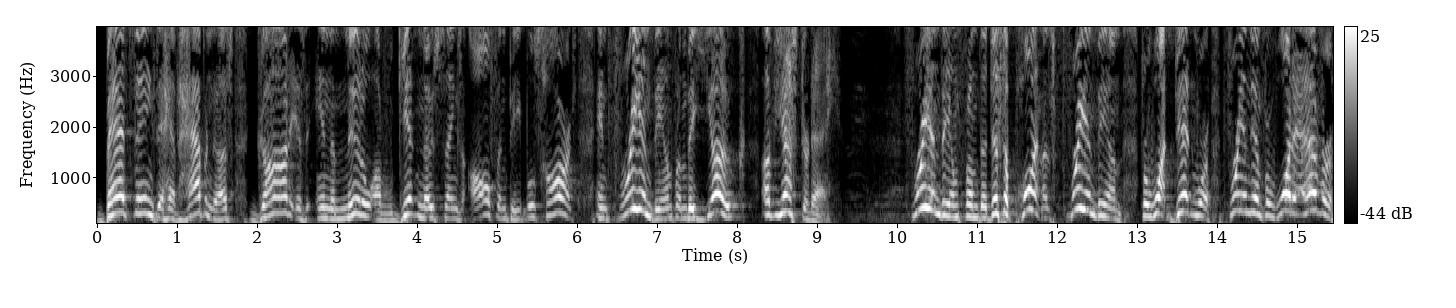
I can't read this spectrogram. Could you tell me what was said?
bad things that have happened to us, God is in the middle of getting those things off in people's hearts and freeing them from the yoke of yesterday. Freeing them from the disappointments, freeing them for what didn't work, freeing them for whatever,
